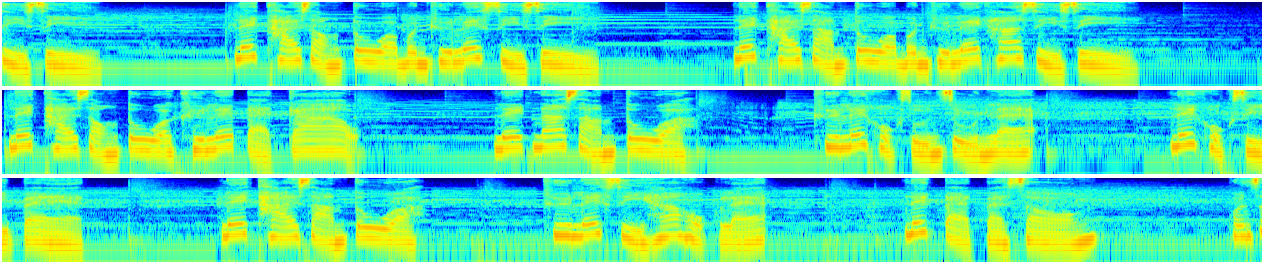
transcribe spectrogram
625544 เลขท้าย 2 ตัวบนคือเลข 44 เลขท้าย 3 ตัวบนคือเลข 544 เลขท้าย 2 ตัวคือเลข 89 เลขหน้า 3 ตัว คือเลข 600 และ เลข 648 เลขท้าย 3 ตัว คือเลข 456 และ เลข 882 ผลส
